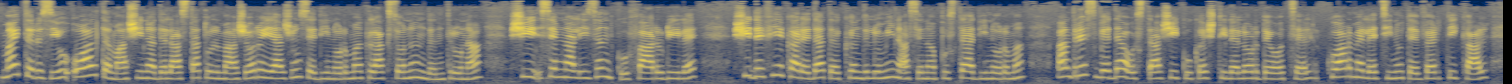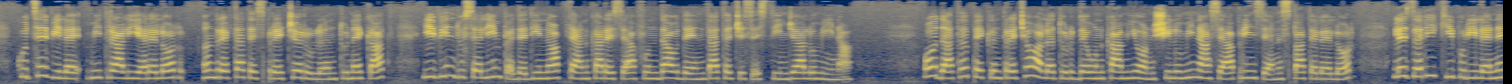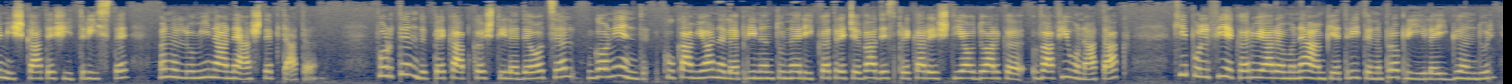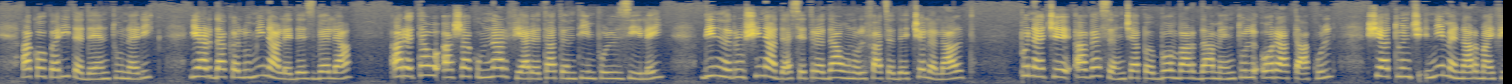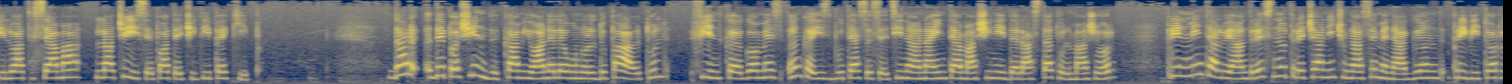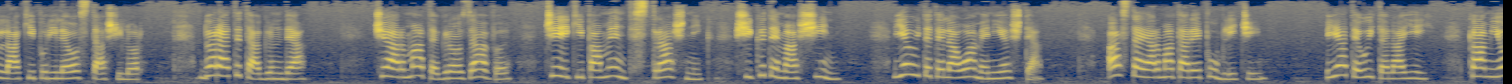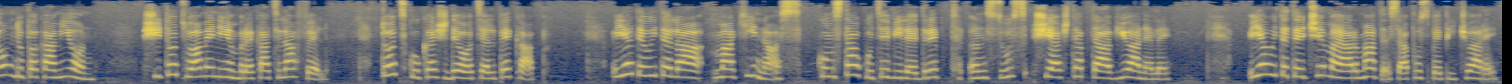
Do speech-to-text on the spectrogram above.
Mai târziu, o altă mașină de la statul major îi ajunse din urmă claxonând într-una și semnalizând cu farurile și de fiecare dată când lumina se năpustea din urmă, Andres vedea ostașii cu căștile lor de oțel, cu armele ținute vertical, cu țevile mitralierelor îndreptate spre cerul întunecat, ivindu-se limpede din noaptea în care se afundau de îndată ce se stingea lumina. Odată, pe când treceau alături de un camion și lumina se aprinse în spatele lor, le zări chipurile nemișcate și triste în lumina neașteptată. Purtând pe cap căștile de oțel, gonind cu camioanele prin întuneric către ceva despre care știau doar că va fi un atac, chipul fiecăruia rămânea împietrit în propriile gânduri, acoperite de întuneric, iar dacă lumina le dezvelea, arătau așa cum n-ar fi arătat în timpul zilei, din rușinea de a se trăda unul față de celălalt, până ce avea să înceapă bombardamentul ori atacul și atunci nimeni n-ar mai fi luat seama la ce îi se poate citi pe chip. Dar, depășind camioanele unul după altul, fiindcă Gomez încă izbutea să se țină înaintea mașinii de la statul major, prin mintea lui Andres nu trecea niciun asemenea gând privitor la chipurile ostașilor. Doar atâta gândea. Ce armată grozavă, ce echipament strașnic și câte mașini! Ia uite-te la oamenii ăștia! Asta e armata Republicii. Ia te uită la ei, camion după camion, și toți oamenii îmbrăcați la fel, toți cu căști de oțel pe cap. Ia te uită la machinas, cum stau cu țevile drept în sus și așteaptă avioanele. Ia uite-te ce mai armată s-a pus pe picioare.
